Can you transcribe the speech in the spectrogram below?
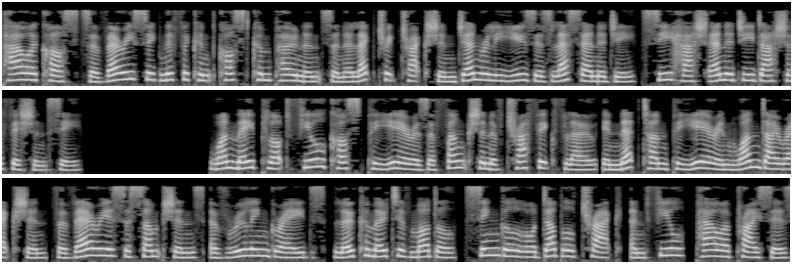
power costs are very significant cost components and electric traction generally uses less energy see hash energy-efficiency. One may plot fuel cost per year as a function of traffic flow in net ton per year in one direction for various assumptions of ruling grades, locomotive model, single or double track, and fuel, power prices,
